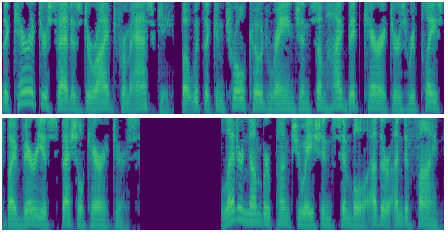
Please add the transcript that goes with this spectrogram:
The character set is derived from ASCII, but with the control code range and some high-bit characters replaced by various special characters. Letter number punctuation symbol other undefined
